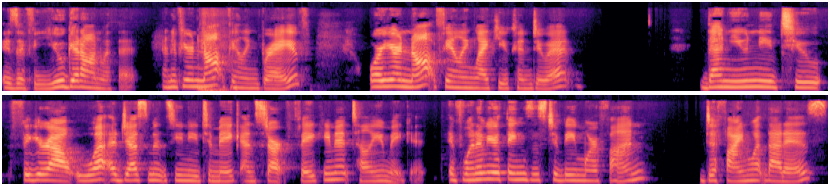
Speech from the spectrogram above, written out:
is if you get on with it and if you're not feeling brave or you're not feeling like you can do it then you need to figure out what adjustments you need to make and start faking it till you make it. If one of your things is to be more fun, define what that is.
